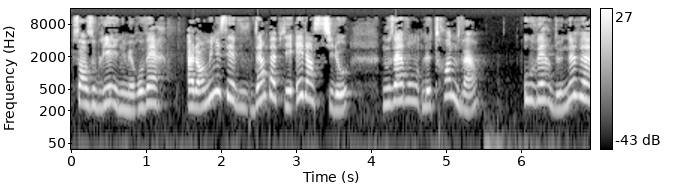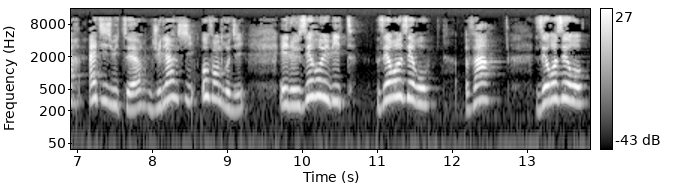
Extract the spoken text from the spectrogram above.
Sans oublier les numéros verts. Alors munissez-vous d'un papier et d'un stylo. Nous avons le 30-20, ouvert de 9h à 18h du lundi au vendredi, et le 08 00 20 00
